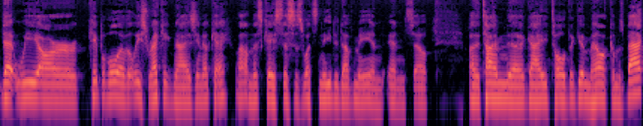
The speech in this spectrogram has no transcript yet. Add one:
that we are capable of at least recognizing. Okay, well in this case, this is what's needed of me, and and so by the time the guy he told to give him hell comes back,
